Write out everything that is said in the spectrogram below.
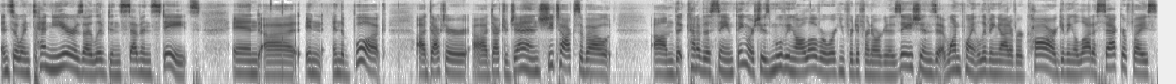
And so in 10 years i lived in seven states. And uh, in in the book uh, dr uh, dr jen she talks about um, that kind of the same thing where she was moving all over, working for different organizations, at one point living out of her car, giving a lot of sacrifice.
